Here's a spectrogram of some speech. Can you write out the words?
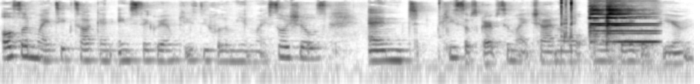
Also on my TikTok and Instagram, please do follow me on my socials and please subscribe to my channel. I beg of you.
